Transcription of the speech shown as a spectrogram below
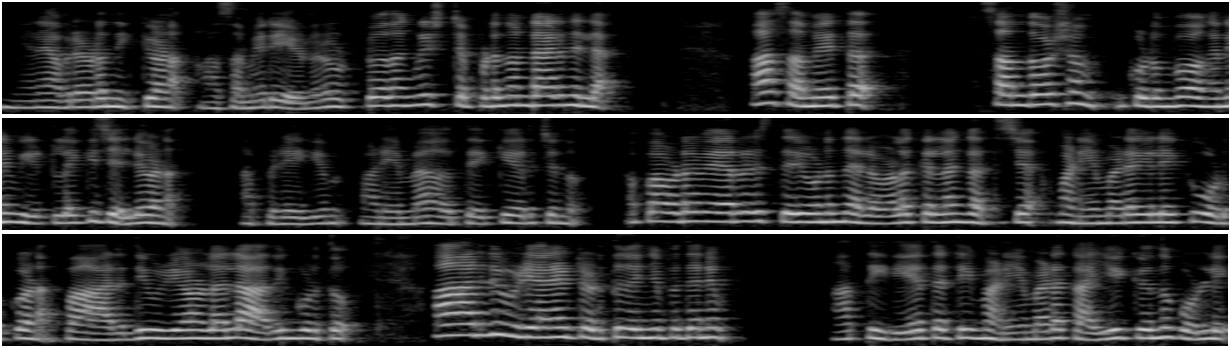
ഇങ്ങനെ അവരവിടെ നിൽക്കണം ആ സമയം രേണുവിന് ഒട്ടും അതങ്ങനെ ഇഷ്ടപ്പെടുന്നുണ്ടായിരുന്നില്ല. ആ സമയത്ത് സന്തോഷം കുടുംബം അങ്ങനെ വീട്ടിലേക്ക് ചെല്ലുവാണ്. അപ്പോഴേക്കും മണിയമ്മ അകത്തേക്ക് കയറി അപ്പോൾ അവിടെ വേറൊരു സ്ത്രീ കൊണ്ട് നിലവിളക്കെല്ലാം കത്തിച്ച് മണിയമ്മയുടെ കയ്യിലേക്ക് കൊടുക്കുകയാണ് അപ്പോൾ ആരതി ഒഴിയാനുള്ളതെല്ലാം ആദ്യം കൊടുത്തു. ആരതി ഉഴിയാനായിട്ട് എടുത്തു കഴിഞ്ഞപ്പോഴത്തേനും ആ തിരിയെ തട്ടി മണിയമ്മയുടെ കൈയൊക്കെ ഒന്ന് പൊള്ളി.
